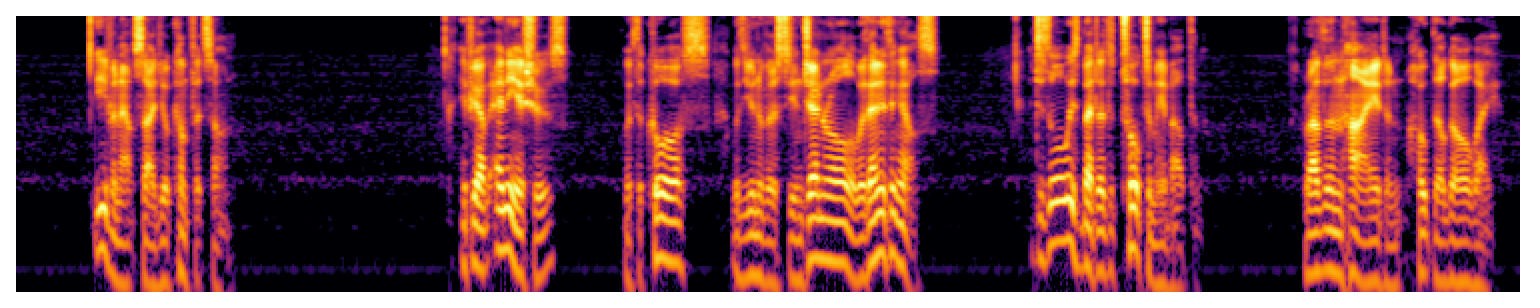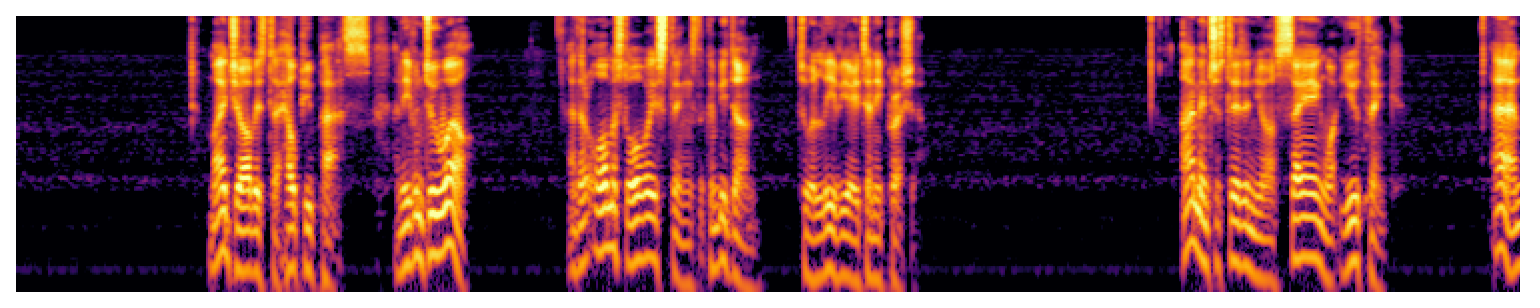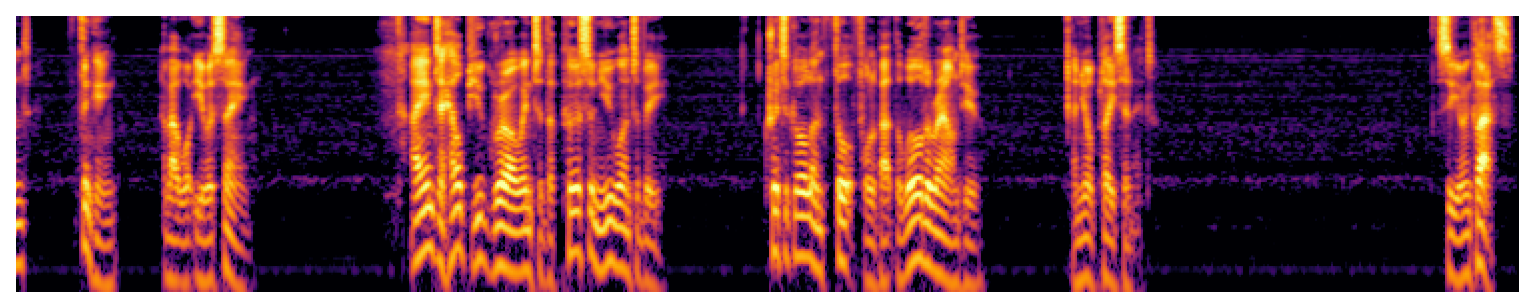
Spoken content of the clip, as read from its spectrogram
even outside your comfort zone. If you have any issues with the course, with university in general, or with anything else, it is always better to talk to me about them, rather than hide and hope they'll go away. My job is to help you pass, and even do well, and there are almost always things that can be done to alleviate any pressure. I'm interested in your saying what you think, and thinking about what you are saying. I aim to help you grow into the person you want to be, critical and thoughtful about the world around you and your place in it. See you in class.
